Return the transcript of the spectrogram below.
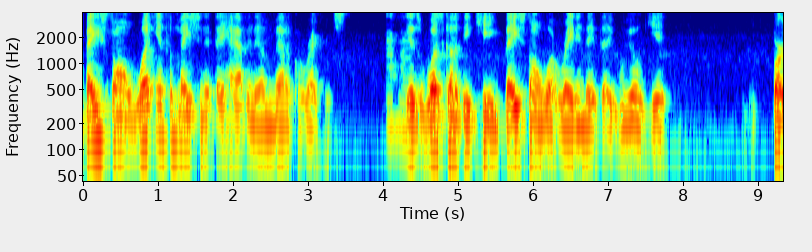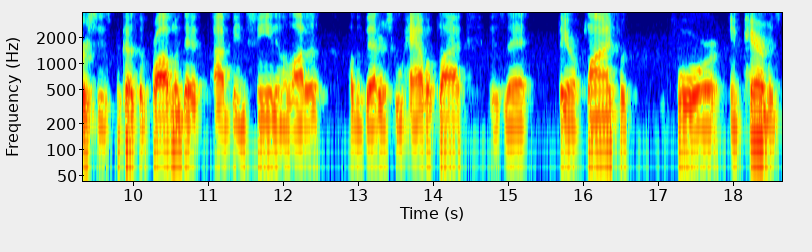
based on what information that they have in their medical records mm-hmm. is what's going to be key based on what rating they, they will get versus because the problem that I've been seeing in a lot of, of the veterans who have applied is that they are applying for for impairments.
